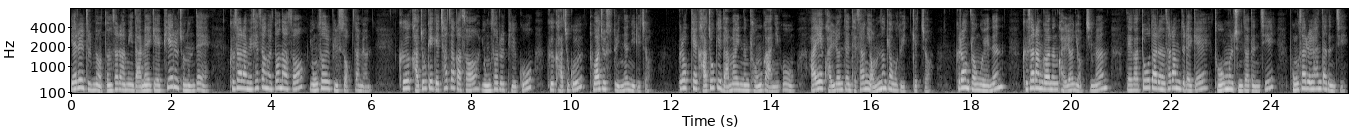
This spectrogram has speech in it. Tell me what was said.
예를 들면 어떤 사람이 남에게 피해를 줬는데 그 사람이 세상을 떠나서 용서를 빌 수 없다면 그 가족에게 찾아가서 용서를 빌고 그 가족을 도와줄 수도 있는 일이죠. 그렇게 가족이 남아있는 경우가 아니고 아예 관련된 대상이 없는 경우도 있겠죠. 그런 경우에는 그 사람과는 관련이 없지만 내가 또 다른 사람들에게 도움을 준다든지 봉사를 한다든지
